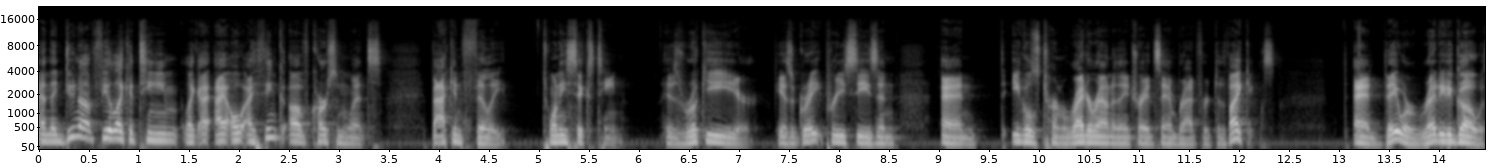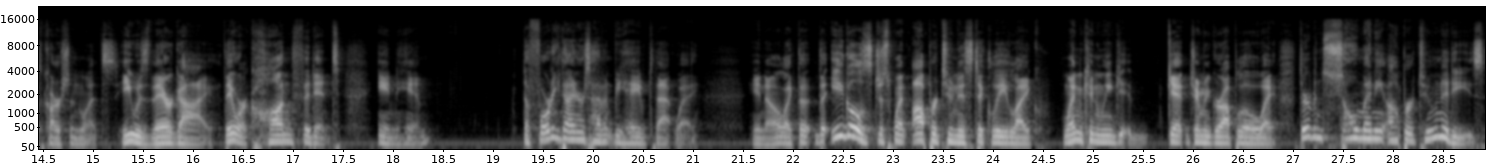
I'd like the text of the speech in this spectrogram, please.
And they do not feel like a team, like, I, I, I think of Carson Wentz back in Philly, 2016, his rookie year. He has a great preseason, and the Eagles turn right around and they trade Sam Bradford to the Vikings. And they were ready to go with Carson Wentz. He was their guy. They were confident in him. The 49ers haven't behaved that way. You know, like the, the Eagles just went opportunistically, like, when can we get, get Jimmy Garoppolo away? There have been so many opportunities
